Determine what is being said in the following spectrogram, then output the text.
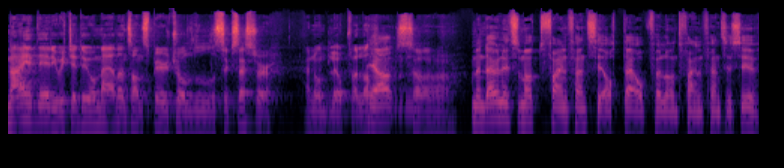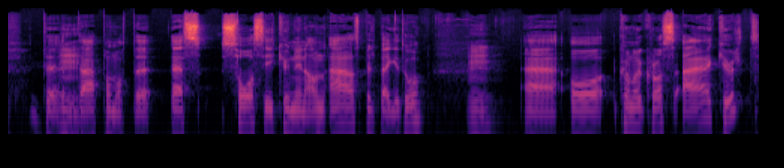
Nei, det er det jo ikke. Det er jo mer en sånn spiritual successor. En åndelig oppfølger. Ja. Så Men det er jo litt som at Final Fantasy 8 er oppfølgeren til Final Fantasy 7. Det, Mm. det er på en måte Det er så å si kun i navn. Jeg har spilt begge to. Mm. Eh, og Conor Cross er kult.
